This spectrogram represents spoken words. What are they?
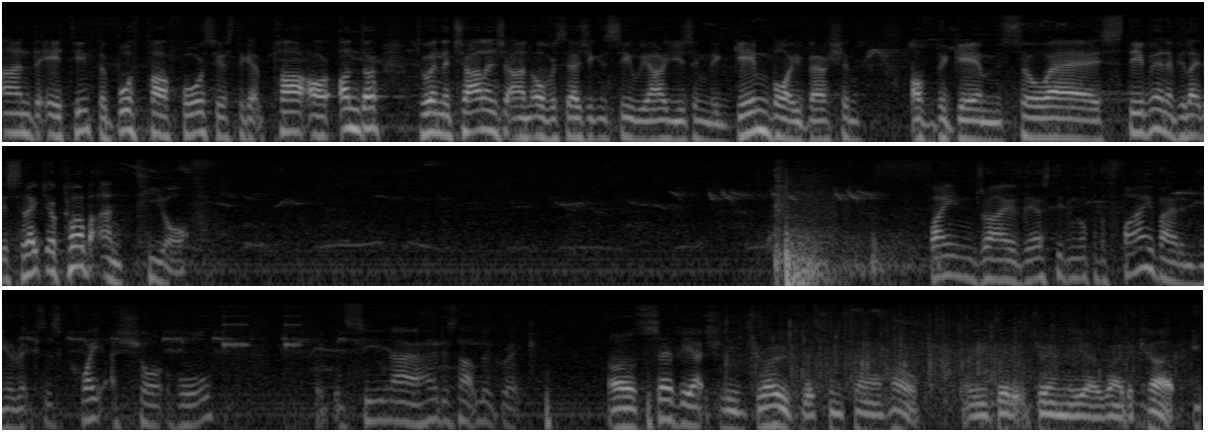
and the 18th. They're both par fours, so he has to get par or under to win the challenge. And obviously, as you can see, we are using the Game Boy version of the game. So, uh, Stephen, if you'd like to select your club and tee off. Fine drive there. Stephen, go for the five iron here, Rick, it's quite a short hole. You can see now. How does that look, Rick? Oh, Seve actually drove this entire hole. He did it during the uh, Ryder Cup. He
